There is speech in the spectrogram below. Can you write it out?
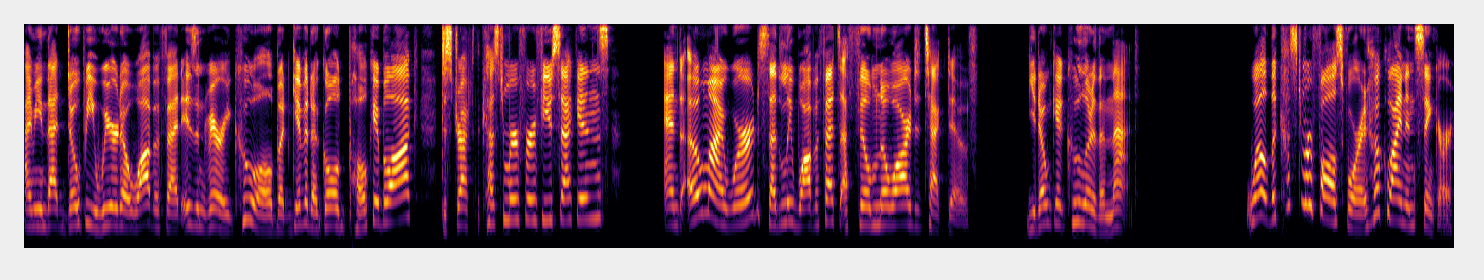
I mean, that dopey weirdo Wobbuffet isn't very cool, but give it a gold Pokeblock, distract the customer for a few seconds, and oh my word, suddenly Wobbuffet's a film noir detective. You don't get cooler than that. Well, the customer falls for it hook, line, and sinker,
